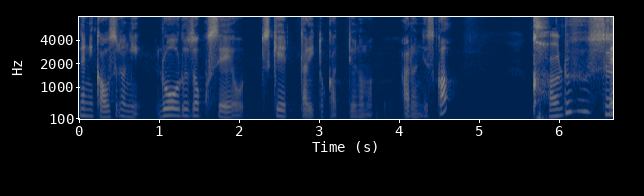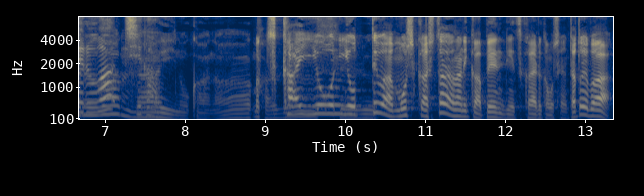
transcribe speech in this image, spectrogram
何かをするのにロール属性をつけたりとかっていうのもあるんですか？カルーセルはないのかな、まあ、使いようによってはもしかしたら何か便利に使えるかもしれない。例えば、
